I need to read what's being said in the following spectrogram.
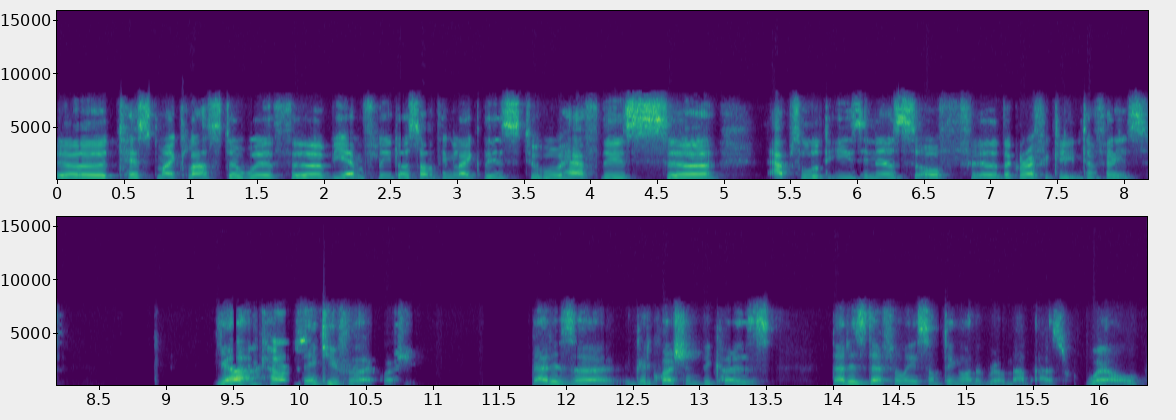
uh, test my cluster with uh, VM Fleet or something like this to have this uh, absolute easiness of uh, the graphical interface? Yeah, thank you for that question. That is a good question because that is definitely something on the roadmap as well.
